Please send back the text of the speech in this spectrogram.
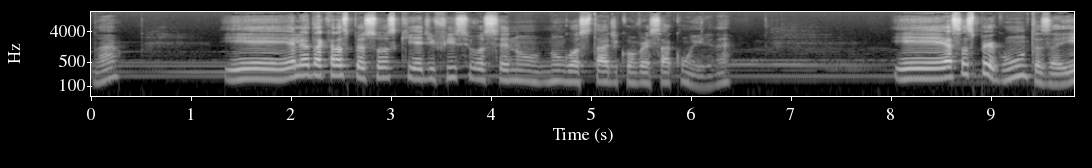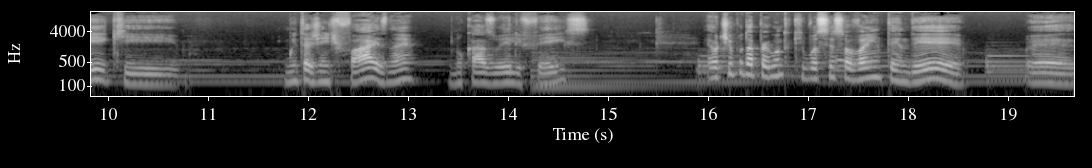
né? E ele é daquelas pessoas que é difícil você não, não gostar de conversar com ele, né? E essas perguntas aí que muita gente faz, né? No caso ele fez, é o tipo da pergunta que você só vai entender é,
